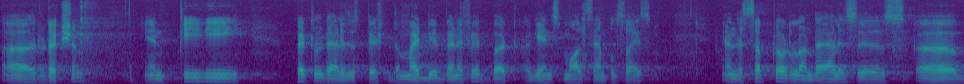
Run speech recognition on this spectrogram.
uh, reduction. In PD peritoneal dialysis patients, there might be a benefit, but again, small sample size. And the subtotal on dialysis, uh,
